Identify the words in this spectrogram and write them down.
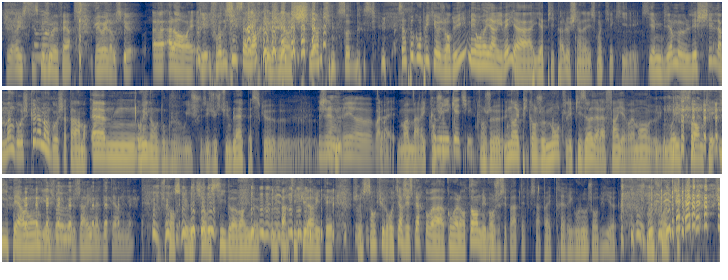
J'ai réussi ce que je voulais faire. Mais oui, non, parce que. Euh, alors, ouais, il faut aussi savoir que j'ai un chien qui me saute dessus. C'est un peu compliqué aujourd'hui, mais on va y arriver. Il y a, il y a Pipa, le chien d'Alice Moitié, qui, qui aime bien me lécher la main gauche, que la main gauche apparemment. Euh, oui, non, donc euh, oui, je faisais juste une blague parce que. euh, J'ai un rire, euh, voilà. ouais, moi, Marie, quand je, Communicatif. quand je non et puis quand je monte l'épisode à la fin il y a vraiment une waveform qui est hyper longue et je- j'arrive à le déterminer je pense que le tien aussi il doit avoir une, une particularité je sens que tu le retires j'espère qu'on va qu'on va l'entendre mais bon je sais pas peut-être que ça va pas être très rigolo aujourd'hui euh,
